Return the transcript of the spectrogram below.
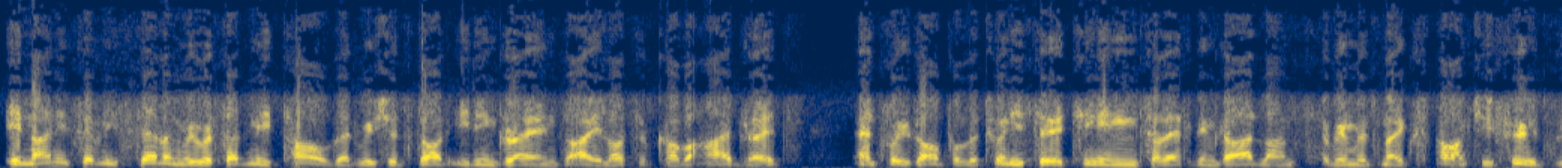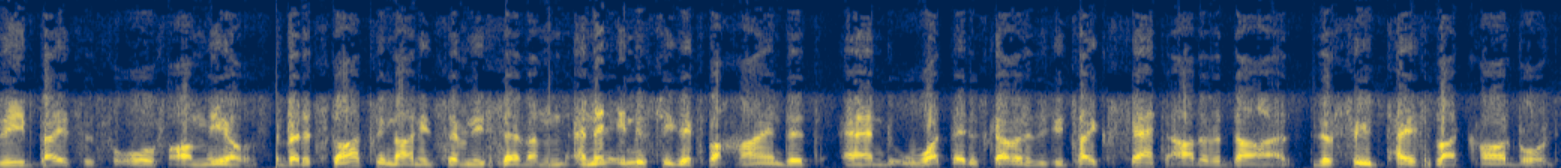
in 1977 we were suddenly told that we should start eating grains, i.e. lots of carbohydrates. And for example, the 2013 South African guidelines we must make starchy foods the basis for all of our meals. But it starts in 1977, and then industry gets behind it. And what they discovered is if you take fat out of a diet, the food tastes like cardboard.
